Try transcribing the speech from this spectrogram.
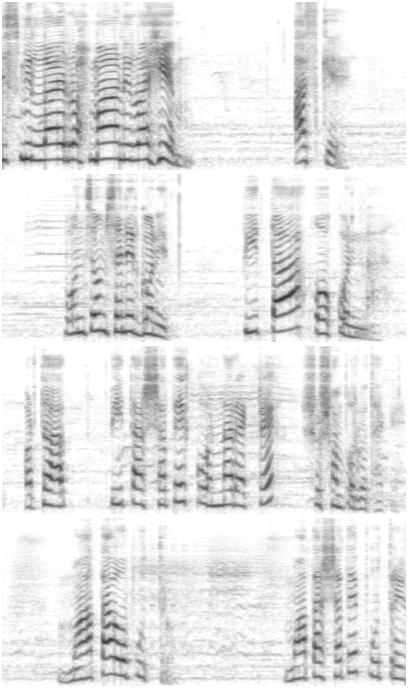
বিসমিল্লাহ রহমান রহিম। আজকে পঞ্চম শ্রেণির গণিত, পিতা ও কন্যা। অর্থাৎ পিতার সাথে কন্যার একটা সুসম্পর্ক থাকে। মাতা ও পুত্র। মাতার সাথে পুত্রের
